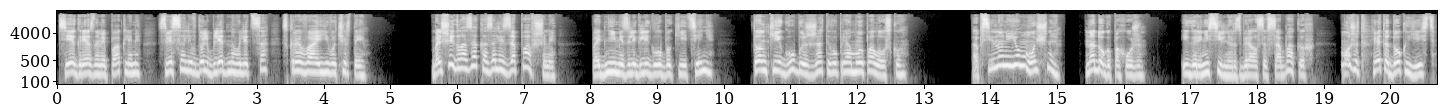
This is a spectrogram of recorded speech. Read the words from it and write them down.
Те грязными паклями свисали вдоль бледного лица, скрывая его черты. Большие глаза казались запавшими, под ними залегли глубокие тени, тонкие губы сжаты в упрямую полоску. А псина у нее мощная, на дога похоже. Игорь не сильно разбирался в собаках, может, это дог и есть.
